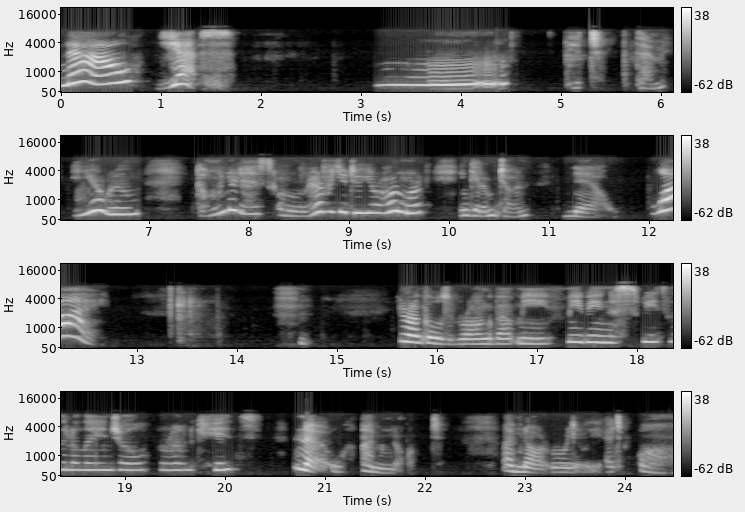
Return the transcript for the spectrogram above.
Now? Yes. Mm, Get them in your room, go on your desk or wherever you do your homework, and get them done now. why? Your uncle was wrong about me, me being a sweet little angel around kids. No, I'm not. I'm not really at all.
